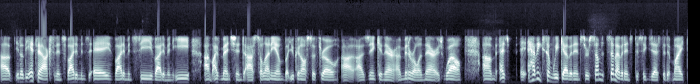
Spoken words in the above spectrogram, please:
uh, you know the antioxidants, vitamins A, vitamin C, vitamin E. Um, I've mentioned uh, selenium, but you can also throw uh, uh, zinc in there, a mineral in there as well. Um, as having some weak evidence or some some evidence to suggest that it might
